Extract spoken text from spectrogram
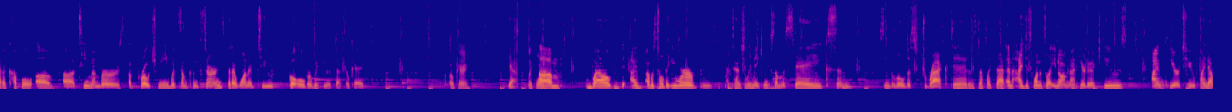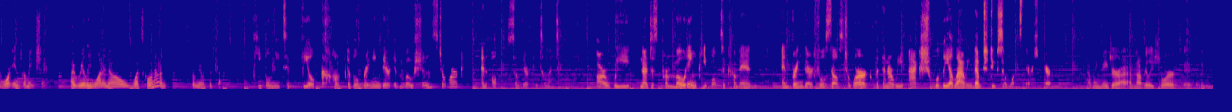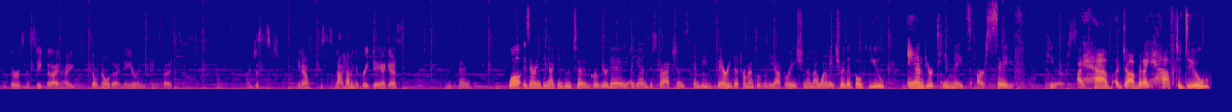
had a couple of uh, team members approach me with some concerns that I wanted to go over with you, if that's okay. Okay. Yeah. Like what? Um, well, th- I, I was told that you were potentially making some mistakes and seemed a little distracted and stuff like that. And I just wanted to let you know I'm not here to accuse, I'm here to find out more information. I really want to know what's going on from your perspective. People need to feel comfortable bringing their emotions to work and also their intellect. Are we not just promoting people to come in and bring their full selves to work, but then are we actually allowing them to do so once they're here? Nothing major. I, I'm not really sure if, if there was a mistake that I, I don't know that I made or anything, but um, I'm just, you know, just not having a great day, I guess. Okay. Well, is there anything I can do to improve your day? Again, distractions can be very detrimental to the operation, and I want to make sure that both you and your teammates are safe here. I have a job that I have to do,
